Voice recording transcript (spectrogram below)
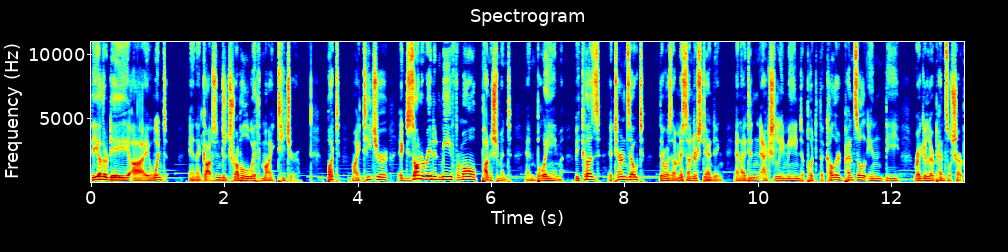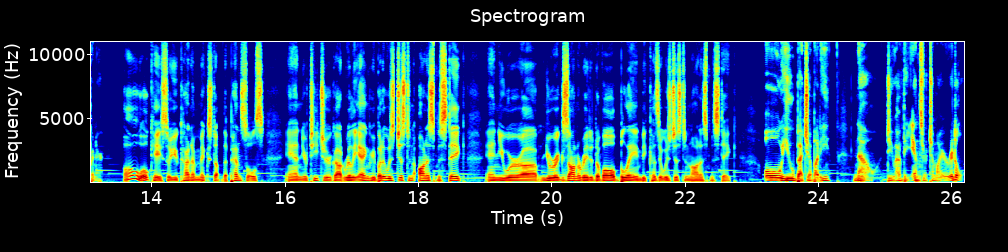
the other day I went and I got into trouble with my teacher. But my teacher exonerated me from all punishment and blame because it turns out there was a misunderstanding and I didn't actually mean to put the colored pencil in the regular pencil sharpener. Oh, okay, so you kind of mixed up the pencils and your teacher got really angry, but it was just an honest mistake and you were uh, you were exonerated of all blame because it was just an honest mistake. Oh, you betcha, buddy. Now, do you have the answer to my riddle?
